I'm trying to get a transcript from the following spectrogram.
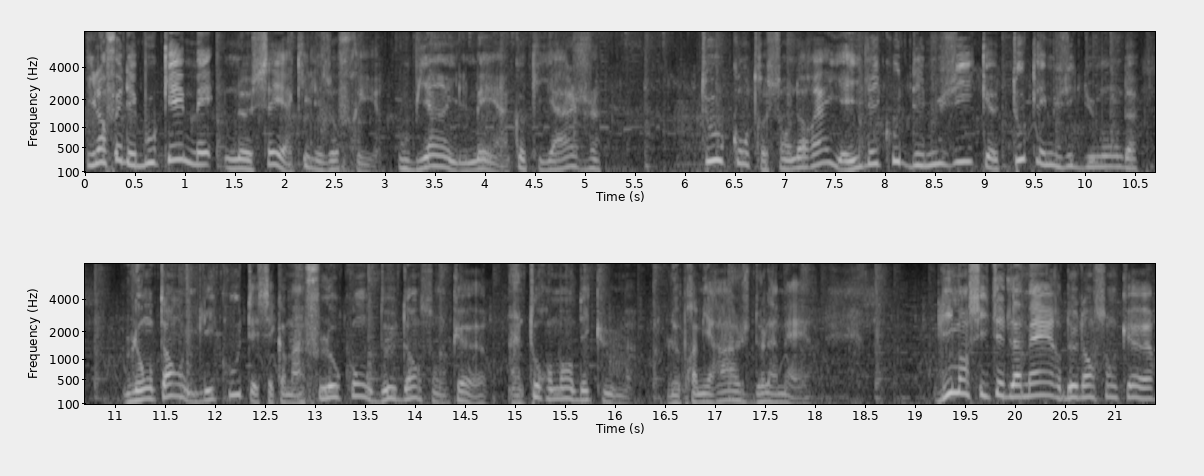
Il en fait des bouquets, mais ne sait à qui les offrir. Ou bien il met un coquillage tout contre son oreille et il écoute des musiques, toutes les musiques du monde. Longtemps, il écoute et c'est comme un flocon dedans son cœur, un tourment d'écume, le premier âge de la mer. L'immensité de la mer dedans son cœur,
